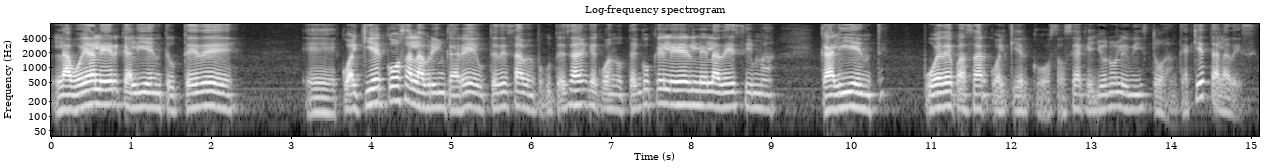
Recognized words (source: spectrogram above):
la voy a leer caliente. Ustedes eh, cualquier cosa la brincaré, ustedes saben, porque ustedes saben que cuando tengo que leerle la décima caliente, puede pasar cualquier cosa. O sea que yo no le he visto antes. Aquí está la décima.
